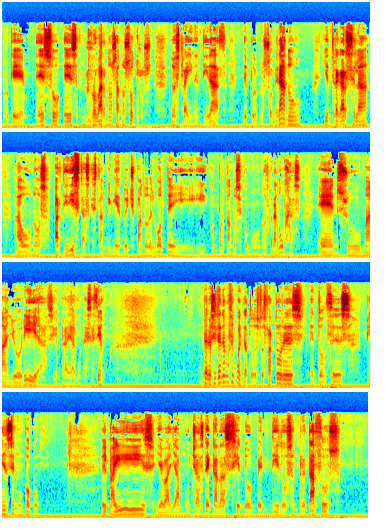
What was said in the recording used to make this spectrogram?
porque eso es robarnos a nosotros nuestra identidad de pueblo soberano, y entregársela a unos partidistas que están viviendo y chupando del bote y, comportándose como unos granujas. En su mayoría, siempre hay alguna excepción. Pero si tenemos en cuenta todos estos factores, entonces piensen un poco. El país lleva ya muchas décadas siendo vendidos en retazos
